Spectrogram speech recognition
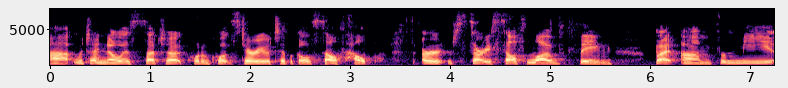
uh, which I know is such a quote unquote stereotypical self help or sorry, self love thing. But um, for me,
